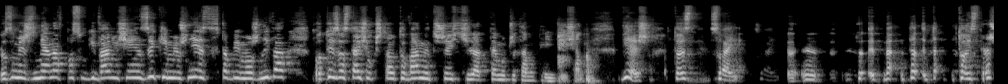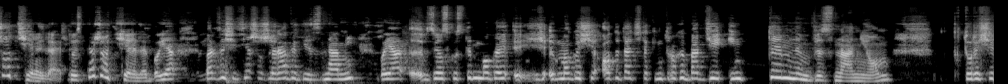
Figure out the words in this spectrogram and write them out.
Rozumiesz, zmiana w posługiwaniu się językiem już nie jest w tobie możliwa, bo ty zostałeś ukształtowany 30 lat temu, czy tam 50. Wiesz, to jest, słuchaj, e, e, to, to, to jest też o ciele, to jest też o ciele, bo ja bardzo się cieszę, że Radek jest z nami, bo ja w związku z tym mogę, mogę się oddać takim trochę bardziej intymnym wyznaniom, które się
